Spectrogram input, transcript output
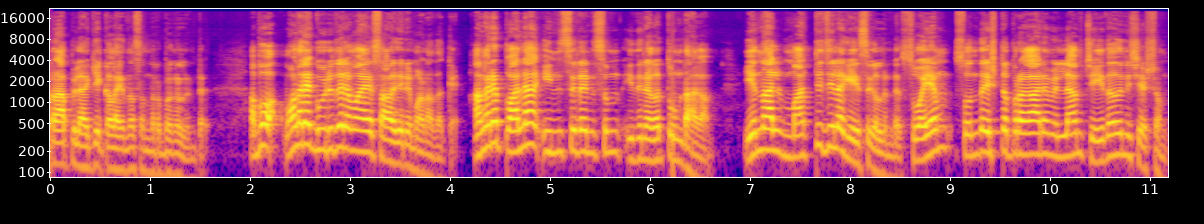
ട്രാപ്പിലാക്കി കളയുന്ന സന്ദർഭങ്ങളുണ്ട്. അപ്പോൾ വളരെ ഗുരുതരമായ സാഹചര്യമാണ് അതൊക്കെ. അങ്ങനെ പല ഇൻസിഡൻസും ഇതിനകത്തുണ്ടാകാം എന്നാൽ മറ്റു ചില കേസുകളുണ്ട്. സ്വയം സ്വന്തം ഇഷ്ടപ്രകാരം എല്ലാം ചെയ്തതിന് ശേഷം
